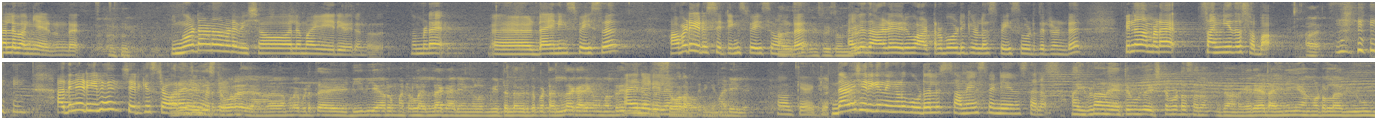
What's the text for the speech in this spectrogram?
നല്ല ഭംഗിയായിട്ടുണ്ട്. ഇങ്ങോട്ടാണ് നമ്മുടെ വിശാലമായ ഏരിയ വരുന്നത്. നമ്മുടെ ഡൈനിങ് സ്പേസ് അവിടെ ഒരു സിറ്റിംഗ് സ്പേസ് ഉണ്ട്. അതിന് താഴെ ഒരു വാട്ടർ ബോഡിക്കുള്ള സ്പേസ് കൊടുത്തിട്ടുണ്ട്. പിന്നെ നമ്മുടെ സംഗീത സഭ. അതെ. അതിനിടയിൽ ശരിക്കും സ്റ്റോറേജും സ്റ്റോറേജ് ആണ്. നമ്മുടെ ഇവിടുത്തെ ഡി വി ആറും മറ്റുള്ള എല്ലാ കാര്യങ്ങളും വീട്ടിലെ വരുത്തപ്പെട്ട എല്ലാ കാര്യങ്ങളും നല്ല ഓക്കെ ഓക്കെ ഇതാണ് ശരിക്കും നിങ്ങൾ കൂടുതൽ സമയം സ്പെൻഡ് ചെയ്യുന്ന സ്ഥലം. ആ ഇവിടാണ് ഏറ്റവും കൂടുതൽ ഇഷ്ടപ്പെട്ട സ്ഥലം ഇതാണ്. കാര്യം ഡൈനിങ് അങ്ങോട്ടുള്ള വ്യൂവും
